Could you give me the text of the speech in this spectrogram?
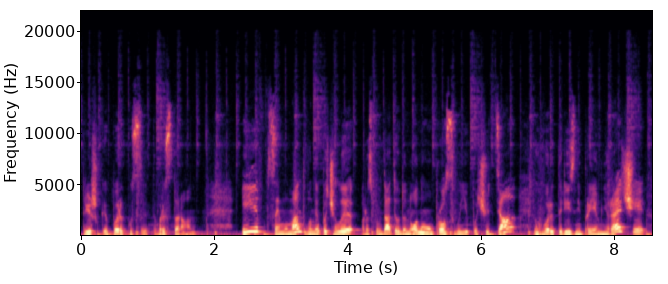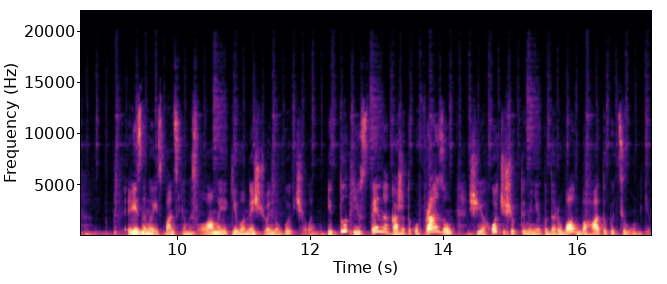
трішки перекусити в ресторан. І в цей момент вони почали розповідати один одному про свої почуття говорити різні приємні речі різними іспанськими словами, які вони щойно вивчили. І тут Юстина каже таку фразу, що я хочу, щоб ти мені подарував багато поцілунків.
